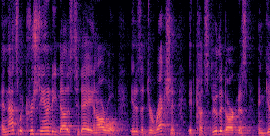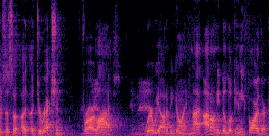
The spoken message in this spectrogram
And that's what Christianity does today in our world. It is a direction. It cuts through the darkness and gives us a, a, a direction for our lives, Amen. where we ought to be going. And I, I don't need to look any farther.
